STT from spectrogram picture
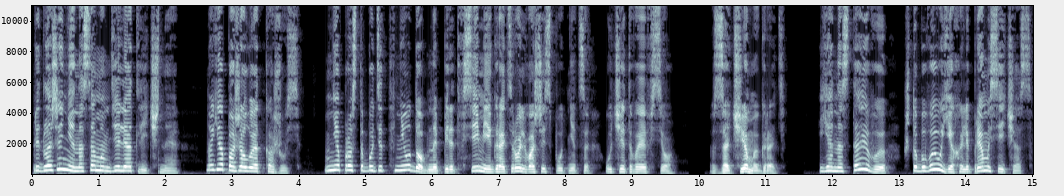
Предложение на самом деле отличное, но я, пожалуй, откажусь. Мне просто будет неудобно перед всеми играть роль вашей спутницы, учитывая все. Зачем играть? Я настаиваю, чтобы вы уехали прямо сейчас.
